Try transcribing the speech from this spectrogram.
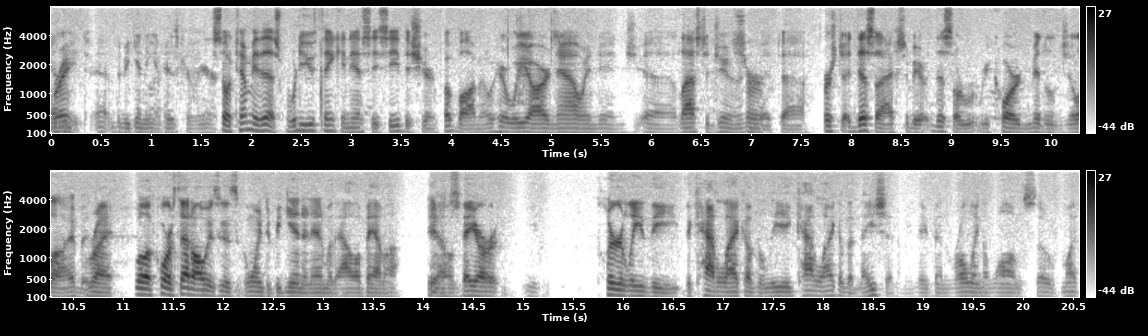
great. him at the beginning of his career. So tell me this: What do you think in the SEC this year in football? I mean, here we are now in, in uh, last of June, Sure. but uh, first this will actually be this will record middle of July, but Right. Well, of course, that always is going to begin and end with Alabama. You know, they are clearly the, the Cadillac of the league, Cadillac of the nation. I mean, they've been rolling along so much.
